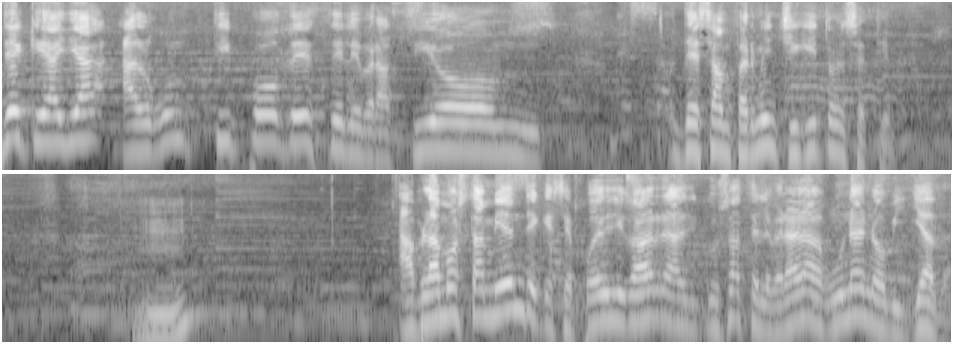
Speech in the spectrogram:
de que haya algún tipo de celebración de San Fermín chiquito en septiembre. Hablamos también de que se puede llegar a incluso a celebrar alguna novillada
